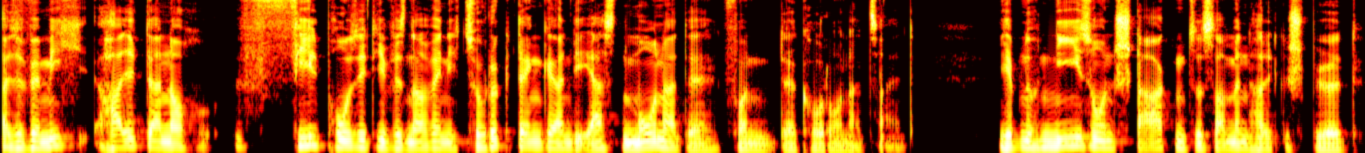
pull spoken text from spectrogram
Also für mich halt da noch viel Positives nach, wenn ich zurückdenke an die ersten Monate von der Corona-Zeit. Ich habe noch nie so einen starken Zusammenhalt gespürt,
